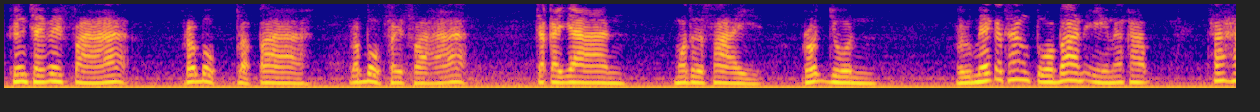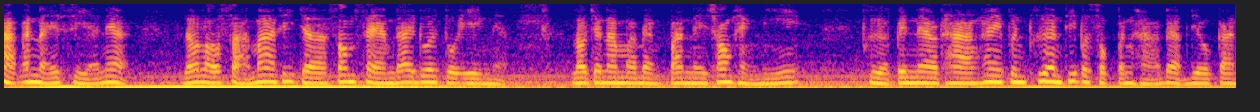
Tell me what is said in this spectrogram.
เครื่องใช้ไฟฟ้า ระบบประปา ระบบไฟฟ้า จักรยาน มอเตอร์ไซค์รถยนต์ หรือแม้กระทั่งตัวบ้านเองนะครับ ถ้าหากอันไหนเสียเนี่ยแล้วเราสามารถที่จะซ่อมแซมได้ด้วยตัวเองเนี่ย เราจะนำมาแบ่งปันในช่องแห่งนี้ เผื่อเป็นแนวทางให้เพื่อนๆที่ประสบปัญหาแบบเดียวกัน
